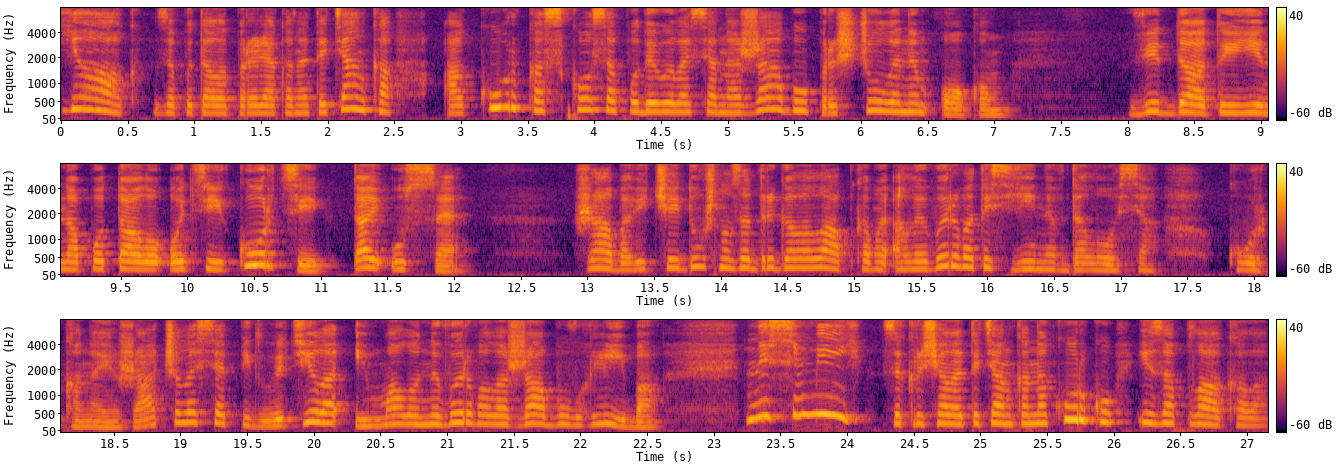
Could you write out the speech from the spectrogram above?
Як? запитала перелякана Тетянка, а курка скоса подивилася на жабу прищуленим оком. Віддати її на поталу оцій курці та й усе. Жаба відчайдушно задригала лапками, але вирватись їй не вдалося. Курка наїжачилася, підлетіла і мало не вирвала жабу в гліба. Не смій. закричала Тетянка на курку і заплакала.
